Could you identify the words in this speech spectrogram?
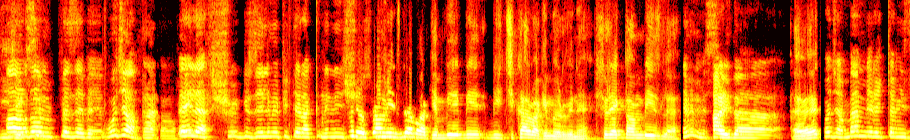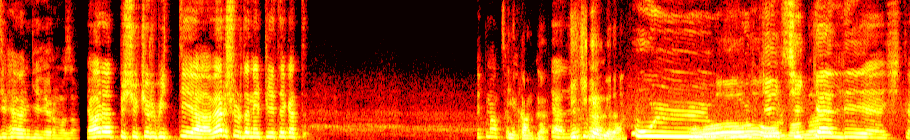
diyeceksin. Arda Müpfeze Bey. Hocam Ha, tamam. beyler şu güzelim epikler hakkında ne Şu düşünüyorsunuz? reklamı izle bakayım bir, bir, bir çıkar bakayım Örvin'i. Şu reklamı bir izle. Emin misin? Hayda. Evet. Hocam ben bir reklam izleyip hemen geliyorum o zaman. Ya Rabbi şükür bitti ya. Ver şuradan epiye tek at. Tek mi attın? İyi kanka. Geldi. İki geliyor lan. Oy. Oo, ormanlar. geldi. İşte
